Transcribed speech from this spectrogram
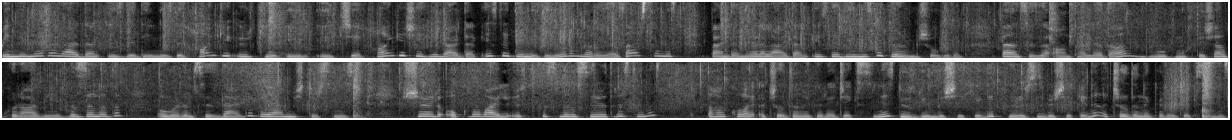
beni nerelerden izlediğinizi, hangi ülke, il, ilçe, hangi şehirlerden izlediğinizi yorumlara yazarsanız ben de nerelerden izlediğinizi görmüş olurum. Ben size Antalya'dan bu muhteşem kurabiyeyi hazırladım. Umarım sizler de beğenmiştirsiniz. Şöyle oklavayla üst kısmını sıyırtırsanız daha kolay açıldığını göreceksiniz. Düzgün bir şekilde, pürüzsüz bir şekilde açıldığını göreceksiniz.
